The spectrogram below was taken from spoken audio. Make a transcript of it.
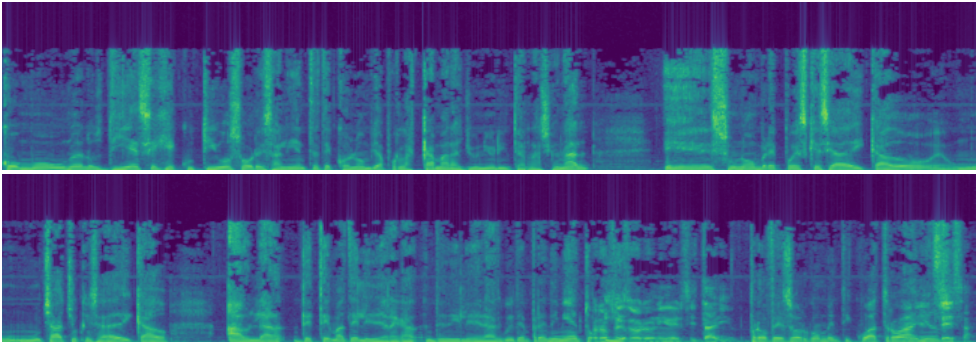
como uno de los 10 ejecutivos sobresalientes de Colombia por la Cámara Junior Internacional. Eh, es un hombre pues que se ha dedicado, eh, un muchacho que se ha dedicado hablar de temas de liderazgo, de liderazgo y de emprendimiento. Profesor universitario. profesor con 24 En el años CESA.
